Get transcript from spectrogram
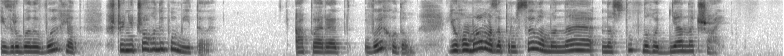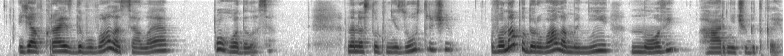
і зробили вигляд, що нічого не помітили. А перед виходом його мама запросила мене наступного дня на чай. Я вкрай здивувалася, але погодилася. На наступній зустрічі вона подарувала мені нові гарні чобітки.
